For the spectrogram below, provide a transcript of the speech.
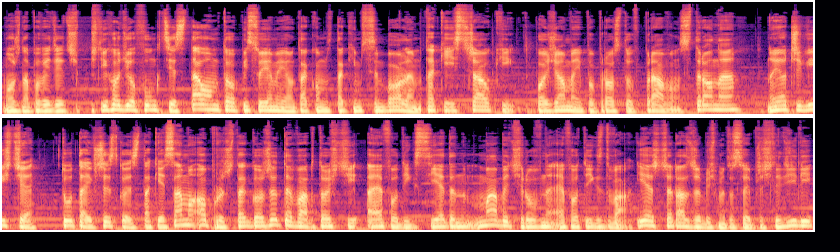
można powiedzieć. Jeśli chodzi o funkcję stałą, to opisujemy ją taką, takim symbolem takiej strzałki poziomej po prostu w prawą stronę. No i oczywiście Tutaj wszystko jest takie samo, oprócz tego, że te wartości f od x1 ma być równe f od x2. Jeszcze raz, żebyśmy to sobie prześledzili.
